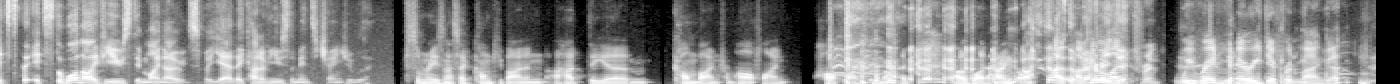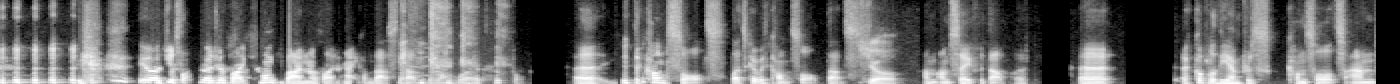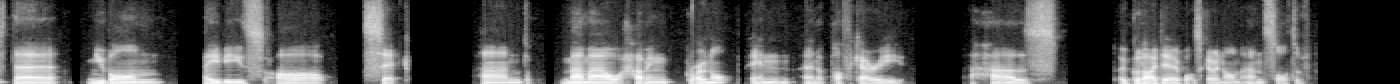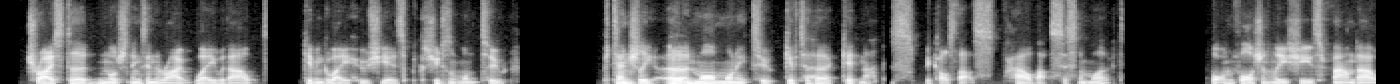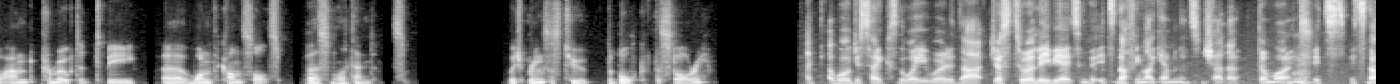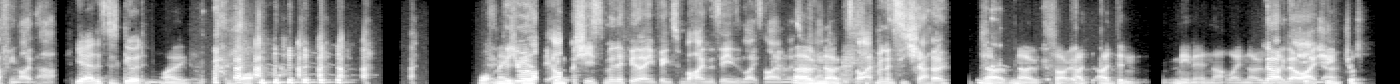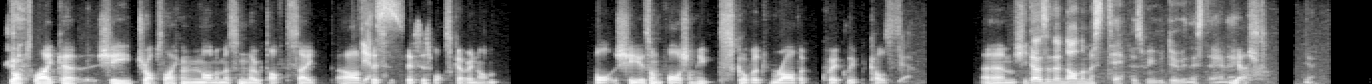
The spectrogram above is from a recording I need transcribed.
It's the it's the one I've used in my notes, but yeah, they kind of use them interchangeably. For some reason, I said concubine and I had the um, combine from Half Line. Half Life in my head. I was like, hang on. That's I- a I feel very like- different. We read very different manga. you know, just like, I was just like concubine. And I was like, hang on, that's that's the wrong word. Uh, the consorts. Let's go with consort. That's sure. I'm I'm safe with that word. Uh, a couple of the Emperor's consorts and their newborn babies are sick. And Mao Mao, having grown up in an apothecary, has a good idea of what's going on and sort of tries to nudge things in the right way without giving away who she is because she doesn't want to potentially earn more money to give to her kidnappers because that's how that system worked. But unfortunately, she's found out and promoted to be uh, one of the consort's personal attendants. Which brings us to the bulk of the story. I, I will just say, because the way you worded that, just to alleviate some, it's nothing like Eminence and Shadow. Don't worry, it's it's nothing like that. Yeah, this is good. Why? What, what made Because you you were like, think- oh, she's manipulating things from behind the scenes. I'm like, it's not Eminence. Oh, and no. it's not Eminence and Shadow. No, no, sorry, I, I didn't mean it in that way. No, No, like, no, she, I she just drops like a she drops like an anonymous note off to say, "Oh, Yes. this this is what's going on." But she is unfortunately discovered rather quickly because, Yeah. um, She does an anonymous tip, as we would do in this day and age. yes,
